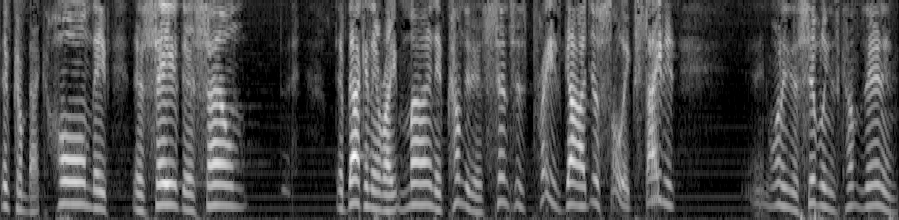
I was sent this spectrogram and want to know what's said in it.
They've come back home. They've, they're saved. They're sound. They're back in their right mind. They've come to their senses. Praise God. You're so excited. And one of the siblings comes in and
